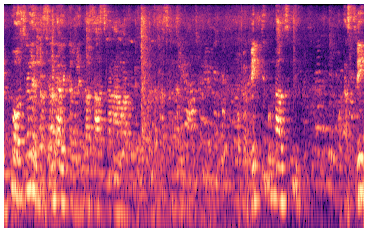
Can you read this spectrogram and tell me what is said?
ఎక్కువ అవసరం లేదు ప్రసంగాలు ఇక్కడ లలిత శాస్త్రనామాలు పెద్ద పెద్ద ప్రసంగాలు అవసరం లేదు ఒక వ్యక్తికి ఉండాల్సింది ఒక స్త్రీ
